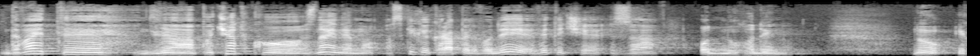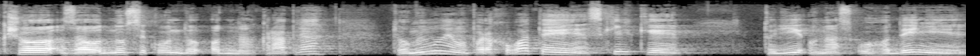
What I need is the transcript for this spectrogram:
Давайте для початку знайдемо, а скільки крапель води витече за одну годину. Ну, якщо за одну секунду одна крапля, то ми маємо порахувати, скільки тоді у нас у годині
